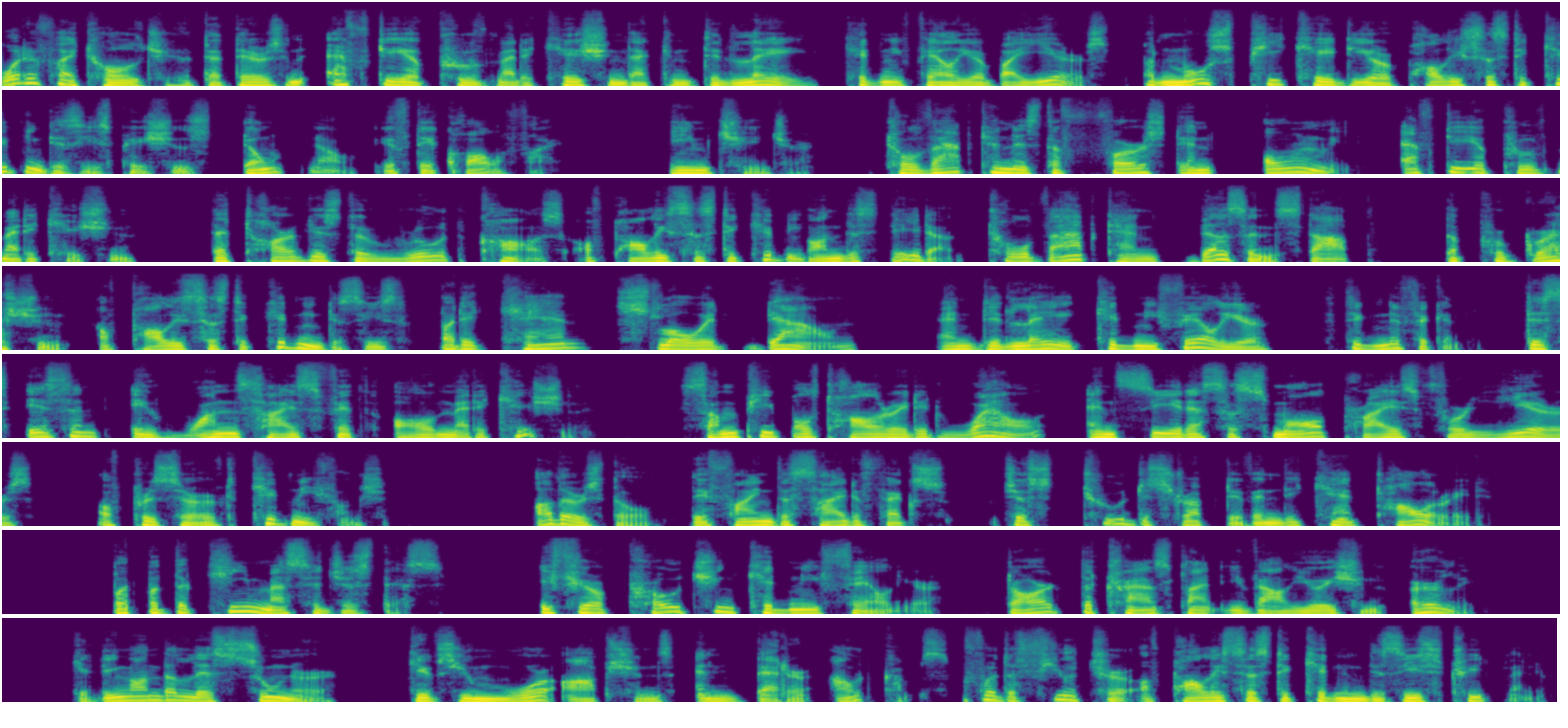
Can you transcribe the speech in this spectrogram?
What if I told you that there's an FDA approved medication that can delay kidney failure by years, but most PKD or polycystic kidney disease patients don't know if they qualify? Game changer. Tolvaptan is the first and only FDA approved medication that targets the root cause of polycystic kidney. On this data, tolvaptan doesn't stop the progression of polycystic kidney disease, but it can slow it down and delay kidney failure significantly. This isn't a one size fits all medication. Some people tolerate it well and see it as a small price for years of preserved kidney function. Others, though, they find the side effects just too disruptive and they can't tolerate it. But, but the key message is this. If you're approaching kidney failure, start the transplant evaluation early. Getting on the list sooner gives you more options and better outcomes. For the future of polycystic kidney disease treatment,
